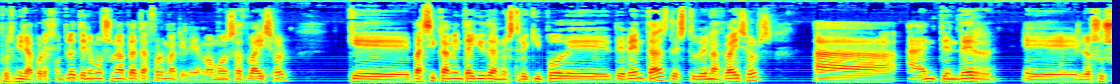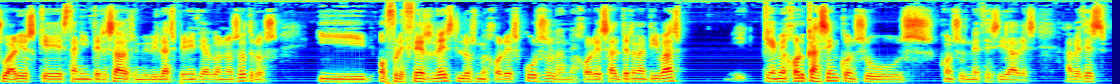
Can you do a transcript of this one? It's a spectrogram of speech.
Pues mira, por ejemplo, tenemos una plataforma que le llamamos Advisor, que básicamente ayuda a nuestro equipo de, ventas, de Student Advisors, a, entender eh, los usuarios que están interesados en vivir la experiencia con nosotros y ofrecerles los mejores cursos, las mejores alternativas que mejor casen con sus, con sus necesidades. A veces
